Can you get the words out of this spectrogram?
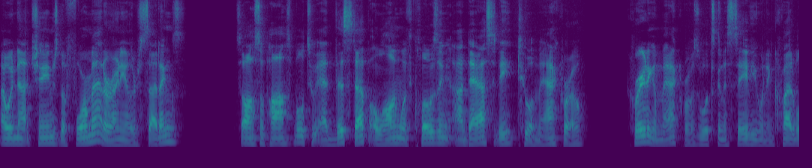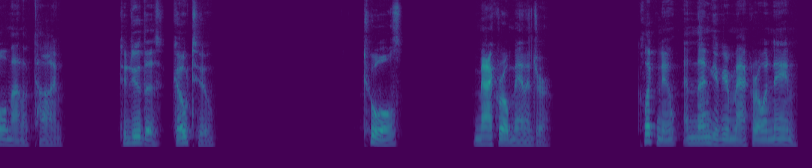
I would not change the format or any other settings. It's also possible to add this step along with closing Audacity to a macro. Creating a macro is what's going to save you an incredible amount of time. To do this, go to Tools, Macro Manager. Click New and then give your macro a name.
